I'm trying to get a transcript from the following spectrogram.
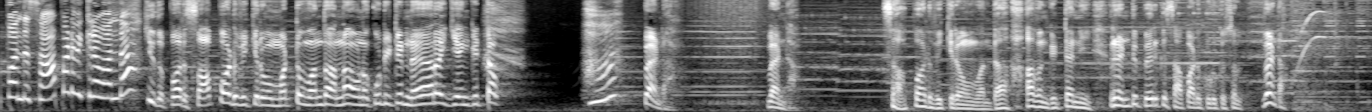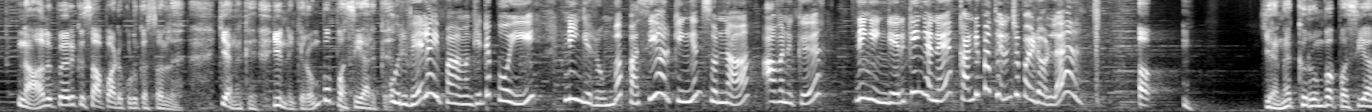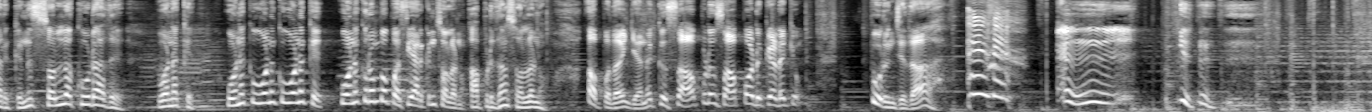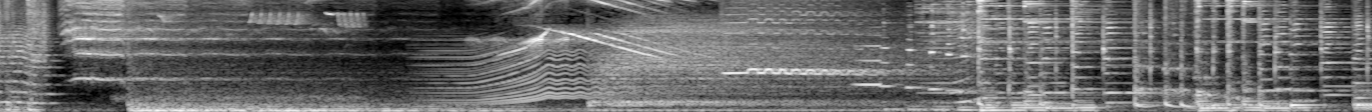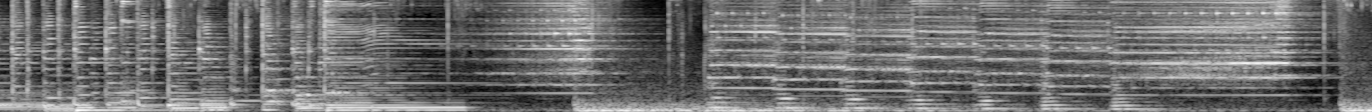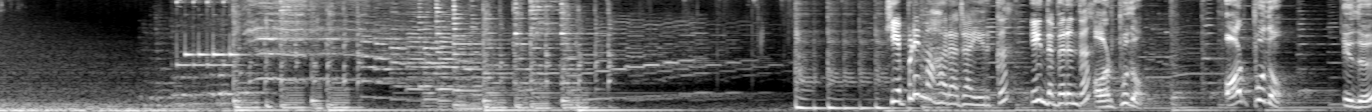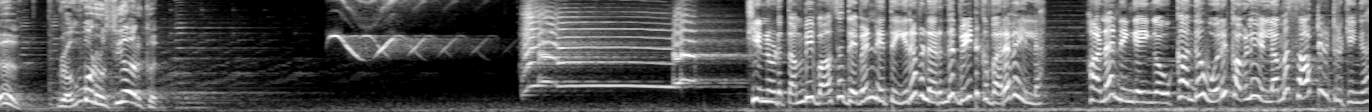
அப்ப அந்த சாப்பாடு விக்கிறவன் வந்தா? இத பாரு சாப்பாடு விக்கிறவன் மட்டும் வந்தான்னா அவனை கூட்டிட்டு நேரா என்கிட்ட? வேண்டாம் வேண்டாம். சாப்பாடு விக்கிறவன் வந்தா அவன்கிட்ட நீ ரெண்டு பேருக்கு சாப்பாடு கொடுக்க சொல்லு. வேண்டாம் நாலு பேருக்கு சாப்பாடு கொடுக்க சொல்லு. எனக்கு இன்னைக்கு ரொம்ப பசியா இருக்கு. ஒருவேளை இப்ப அவன் கிட்ட போய் நீங்க ரொம்ப பசியா இருக்கீங்கன்னு சொன்னா அவனுக்கு நீங்க இங்க இருக்கீங்கன்னு கண்டிப்பா தெரிஞ்சு போயிடும்ல. எனக்கு ரொம்ப பசியா இருக்குன்னு சொல்லக்கூடாது. உனக்கு உனக்கு உனக்கு உனக்கு உனக்கு ரொம்ப பசியா இருக்குன்னு சொல்லணும். அப்படிதான் சொல்லணும். அப்பதான் எனக்கு சாப்பிட சாப்பாடு கிடைக்கும். புரிஞ்சுதா? எப்படி மகாராஜா இருக்கு? இந்த விருந்து? அற்புதம். அற்புதம். இது ரொம்ப ருசியா இருக்கு. என்னோட தம்பி வாசுதேவன் நேத்து இரவுல இருந்து வீட்டுக்கு வரவே இல்ல. ஆனா நீங்க இங்க உட்கார்ந்து ஒரு கவலையும் இல்லாம சாப்பிட்டுட்டு இருக்கீங்க.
